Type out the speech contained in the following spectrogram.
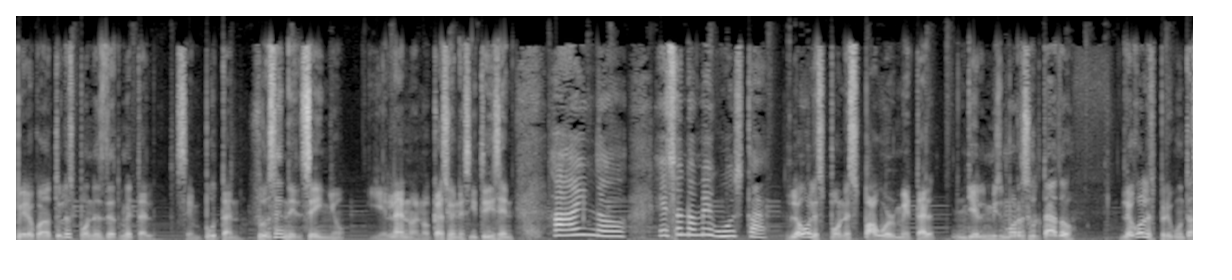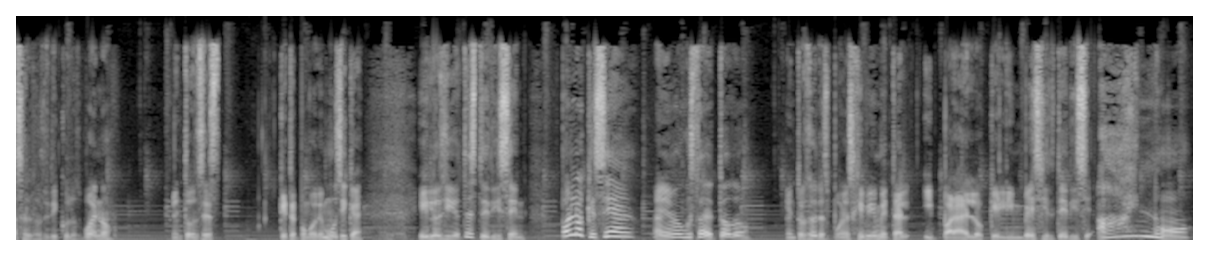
pero cuando tú les pones death metal, se emputan, fruncen el ceño y el ano en ocasiones y te dicen, ay no, eso no me gusta. Luego les pones power metal y el mismo resultado. Luego les preguntas a los ridículos, bueno, entonces, ¿qué te pongo de música? Y los idiotas te dicen, pon lo que sea, a mí me gusta de todo. Entonces les pones heavy metal y para lo que el imbécil te dice, ay no,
